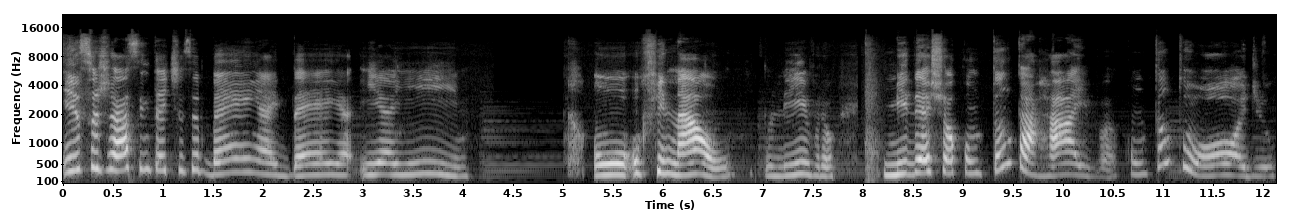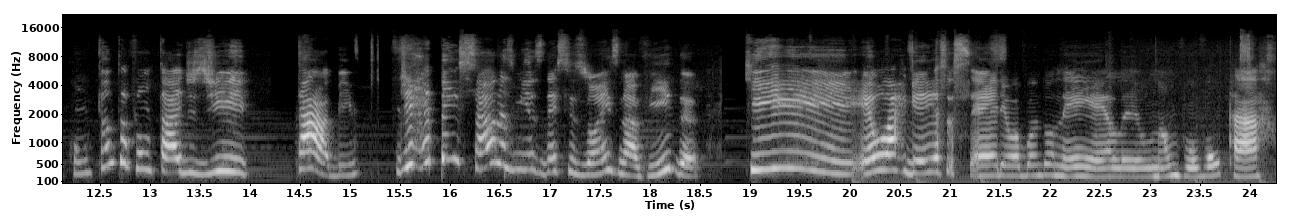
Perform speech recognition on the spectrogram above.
isso já sintetiza bem a ideia. E aí, o, o final do livro me deixou com tanta raiva, com tanto ódio, com tanta vontade de, sabe, de repensar as minhas decisões na vida que eu larguei essa série, eu abandonei ela, eu não vou voltar.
